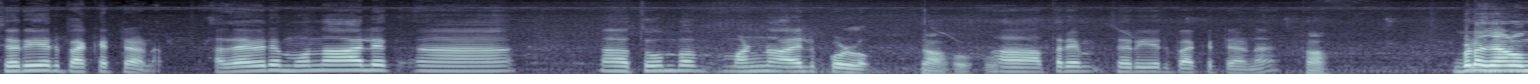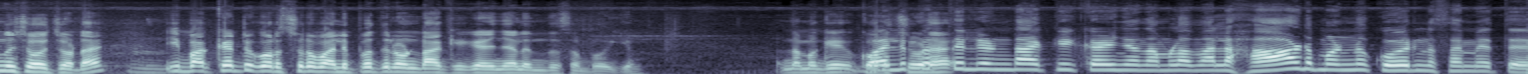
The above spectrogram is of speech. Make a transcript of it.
ചെറിയൊരു ബക്കറ്റാണ്. അതായത് ഒരു മൂന്നാൽ തൂമ്പ മണ്ണ് അതിൽ കൊള്ളും. അത്രയും ചെറിയൊരു ബക്കറ്റാണ്. ഇവിടെ ഞാനൊന്ന് ചോദിച്ചോട്ടെ ഈ ബക്കറ്റ് കുറച്ചുകൂടെ വലിപ്പത്തിൽ ഉണ്ടാക്കി കഴിഞ്ഞാൽ എന്ത് സംഭവിക്കും? നമുക്ക് വലിപ്പത്തിൽ ഉണ്ടാക്കി കഴിഞ്ഞാൽ നമ്മൾ നല്ല ഹാർഡ് മണ്ണ് കോരുന്ന സമയത്ത്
